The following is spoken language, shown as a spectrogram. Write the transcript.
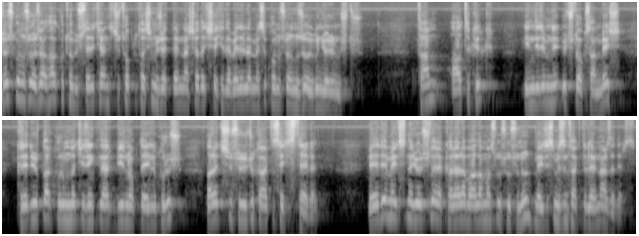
Söz konusu özel halk otobüsleri kent içi toplu taşıma ücretlerinin aşağıdaki şekilde belirlenmesi komisyonumuza uygun görülmüştür. Tam 6.40, indirimli 3.95, kredi yurtlar kurumundaki renkler 1.50 kuruş, araç içi sürücü kartı 8 TL. Belediye meclisinde görüşülerek karara bağlanması hususunu meclisimizin takdirlerine arz ederiz.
